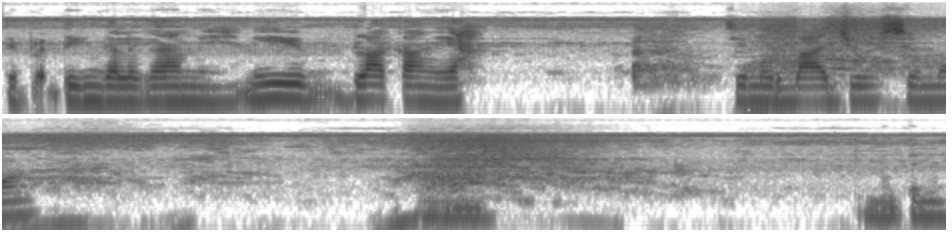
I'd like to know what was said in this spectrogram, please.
tempat tinggal kami. Ini belakang ya. Jemur baju semua. Nah, teman-teman.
